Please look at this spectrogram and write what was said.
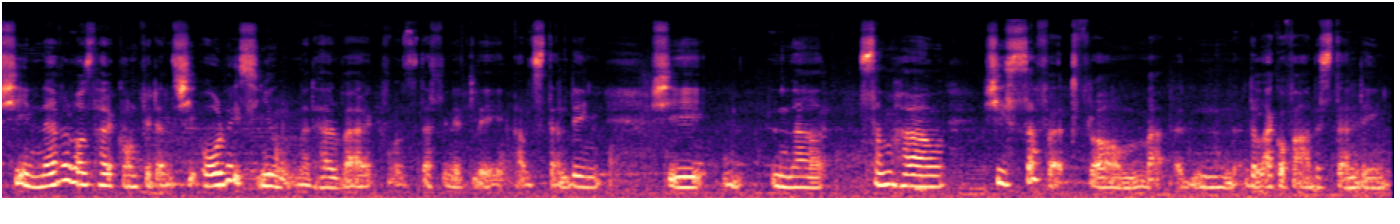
She never lost her confidence. She always knew that her work was definitely outstanding. She somehow she suffered from uh, the lack of understanding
